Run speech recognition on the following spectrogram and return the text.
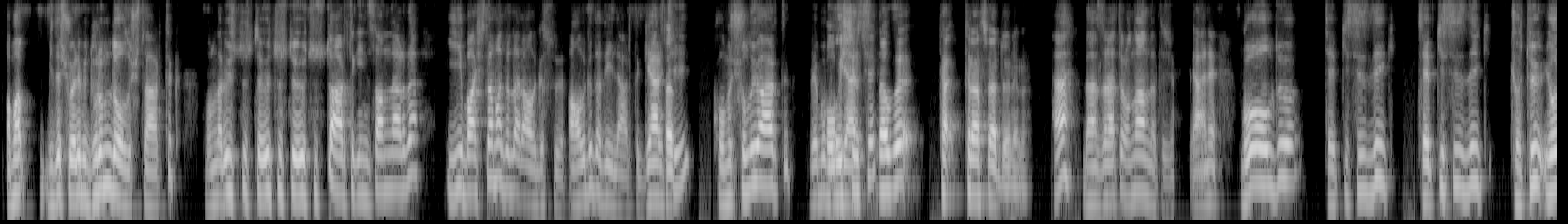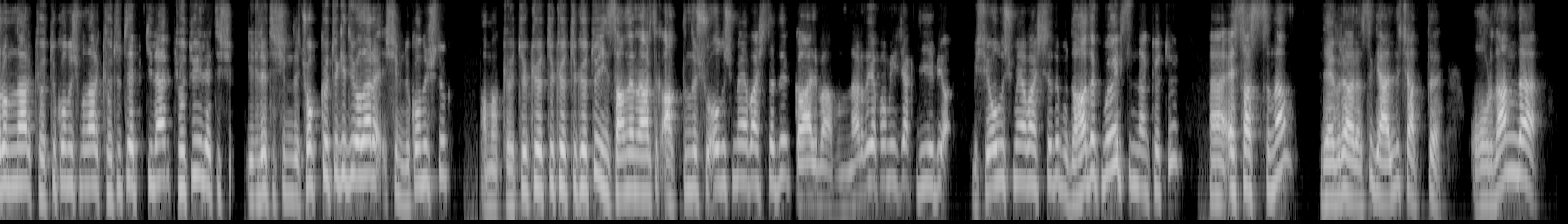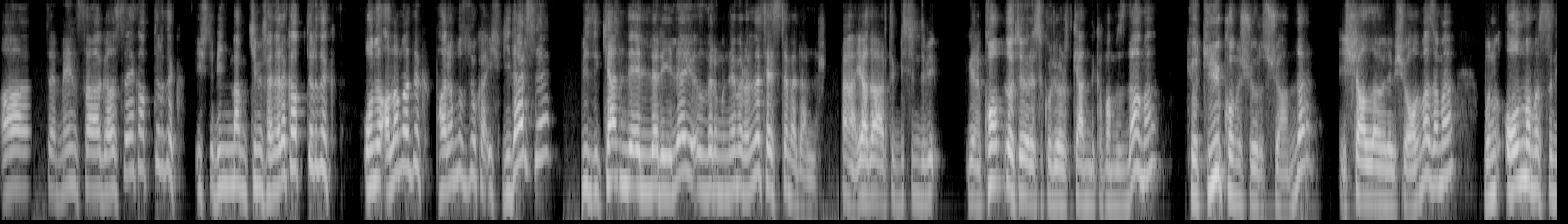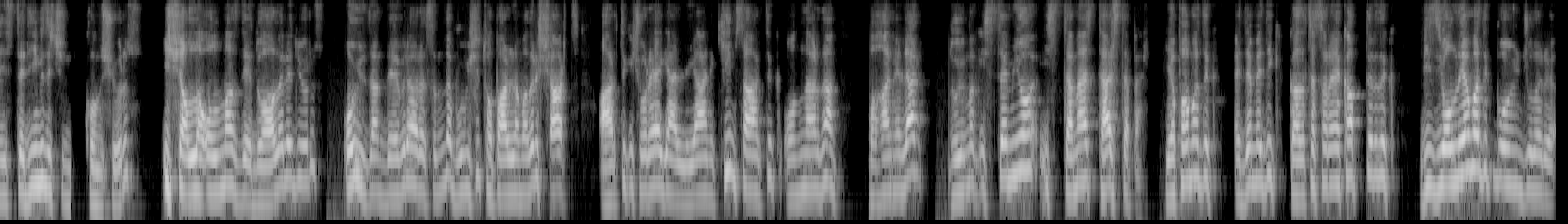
ama bir de şöyle bir durum da oluştu artık. Bunlar üst üste, üst üste, üst üste artık insanlarda iyi başlamadılar algısı. Algı da değil artık. Gerçeği Tabii. konuşuluyor artık ve bu, o bu işin gerçek. sınavı ta- transfer dönemi. Heh, ben zaten onu anlatacağım. Yani bu oldu. Tepkisizlik, tepkisizlik, kötü yorumlar, kötü konuşmalar, kötü tepkiler, kötü iletişim. İletişimde çok kötü gidiyorlar. Şimdi konuştuk. Ama kötü kötü kötü kötü insanların artık aklında şu oluşmaya başladı. Galiba bunlar da yapamayacak diye bir bir şey oluşmaya başladı. Bu daha da bu hepsinden kötü. Ha, esas sınav devre arası geldi çattı. Oradan da aa işte Mensa Galatasaray'a kaptırdık. İşte bilmem kimi Fener'e kaptırdık. Onu alamadık. Paramız yok. İş giderse bizi kendi elleriyle Yıldırım'ın Demirören'e teslim ederler. Ha, ya da artık biz şimdi bir yani komplo teorisi kuruyoruz kendi kafamızda ama kötüyü konuşuyoruz şu anda. İnşallah öyle bir şey olmaz ama bunun olmamasını istediğimiz için konuşuyoruz. İnşallah olmaz diye dualar ediyoruz. O yüzden devre arasında bu işi toparlamaları şart. Artık iş oraya geldi. Yani kimse artık onlardan bahaneler duymak istemiyor, istemez, ters teper. Yapamadık, edemedik, Galatasaray'a kaptırdık. Biz yollayamadık bu oyuncuları.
